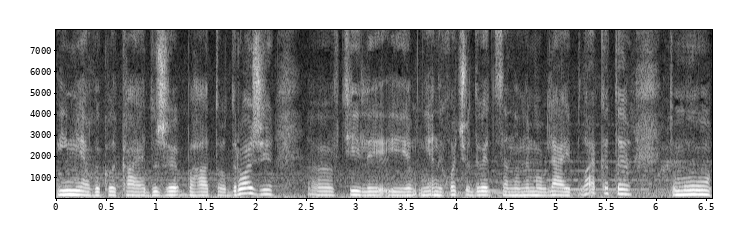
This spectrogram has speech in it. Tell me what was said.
ім'я викликає дуже багато дрожі е, в тілі, і я не хочу дивитися на немовля і плакати. Тому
